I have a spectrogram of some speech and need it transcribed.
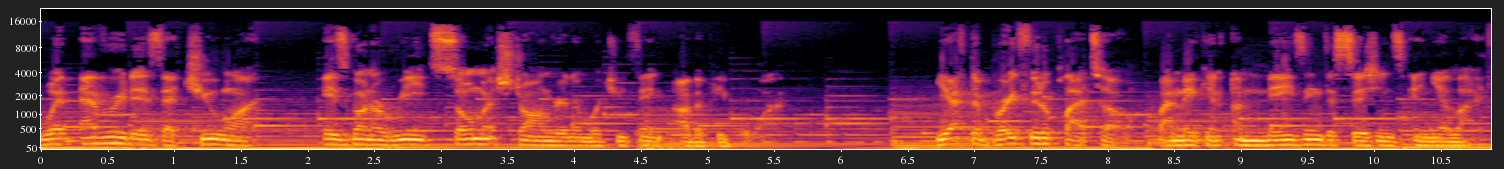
whatever it is that you want is going to read so much stronger than what you think other people want. You have to break through the plateau by making amazing decisions in your life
